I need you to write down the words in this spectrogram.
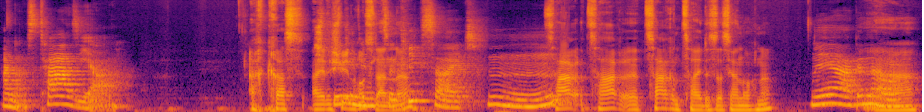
Anastasia. Ach krass. Ah, das Spielte spielt in Russland, zur ne? Kriegszeit. Hm. Zar, Zar, äh, Zarenzeit ist das ja noch, ne? Ja, genau. Ja.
